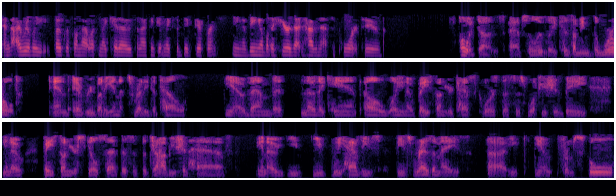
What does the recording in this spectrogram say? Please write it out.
And I really focus on that with my kiddos and I think it makes a big difference, you know, being able to hear that and having that support too. Oh, it does absolutely. Because I mean, the world and everybody in it's ready to tell, you know, them that no, they can't. Oh, well, you know, based on your test scores, this is what you should be. You know, based on your skill set, this is the job you should have. You know, you, you, we have these, these resumes, uh, you, you know, from school,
